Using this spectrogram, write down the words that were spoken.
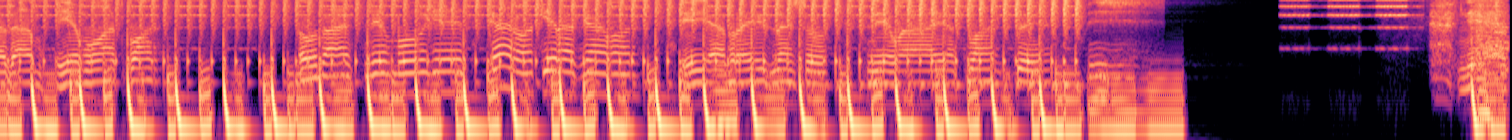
я дам ему отпор У нас не будет короткий разговор И я произношу, снимая слонцы. Нет,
